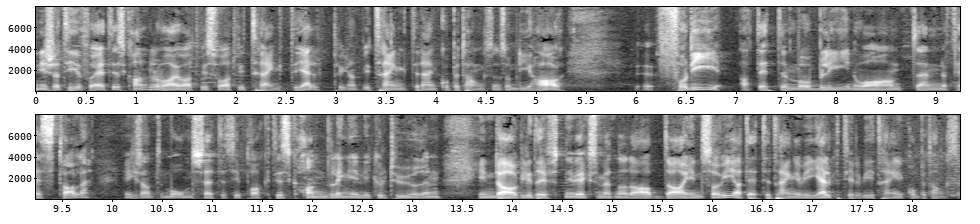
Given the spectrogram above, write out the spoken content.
Initiativ for etisk handel, var jo at vi så at vi trengte hjelp. At vi trengte den kompetansen som de har. Uh, fordi at dette må bli noe annet enn festtale. Det må omsettes i praktisk handling inn i kulturen, inn daglig driften i virksomheten. Og da, da, innså vi at dette trenger vi hjelp til. Vi trenger kompetanse.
